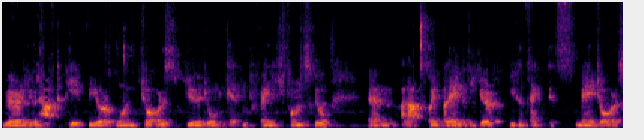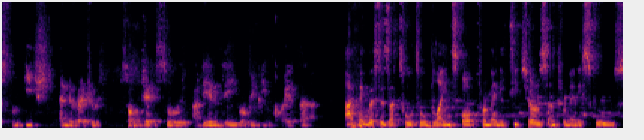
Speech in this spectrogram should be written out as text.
where you would have to pay for your own jotters. You don't get them provided from the school. Um, at that point, by the end of the year, you can think there's many from each individual subject. So at the end of the day, you will be paying quite a bit. I think this is a total blind spot for many teachers and for many schools.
